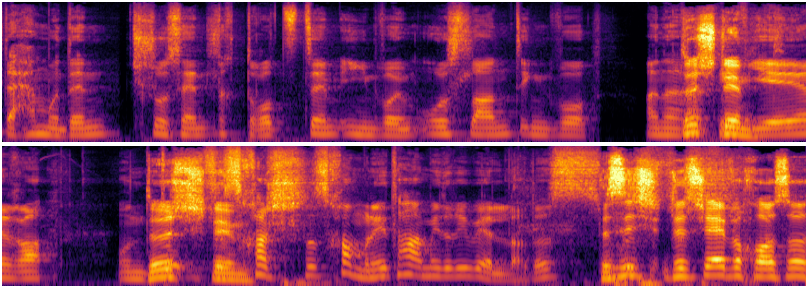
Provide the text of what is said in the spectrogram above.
den haben wir dann schlussendlich trotzdem irgendwo im Ausland, irgendwo an einer Das stimmt. Und Das das, stimmt. Das, kannst, das kann man nicht haben mit Rivella. Das, Das ist, das ist einfach auch so ein,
